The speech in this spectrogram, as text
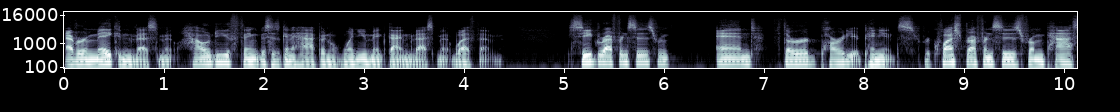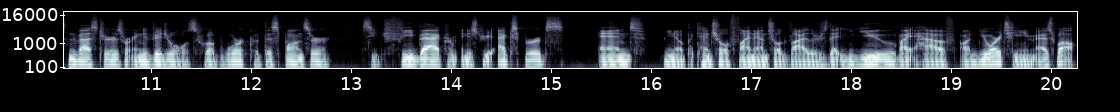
ever make an investment, how do you think this is going to happen when you make that investment with them? Seek references from and third party opinions. Request references from past investors or individuals who have worked with the sponsor. Seek feedback from industry experts and you know, potential financial advisors that you might have on your team as well,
